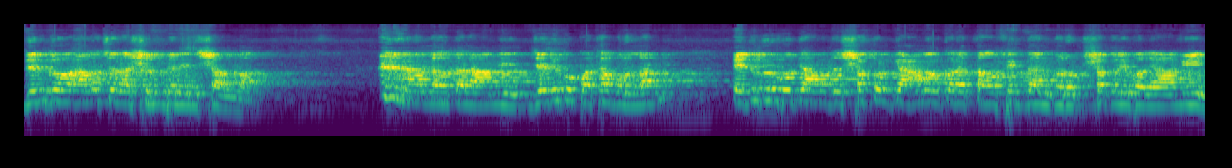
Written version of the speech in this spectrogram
দীর্ঘ আলোচনা শুনবেন ইনশাল্লাহ আল্লাহ তালা আমি যেটুকু কথা বললাম, এটুকুর প্রতি আমাদের সকলকে আমল করার তৌফিক দান করুক। সকলে বলে আমিন।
